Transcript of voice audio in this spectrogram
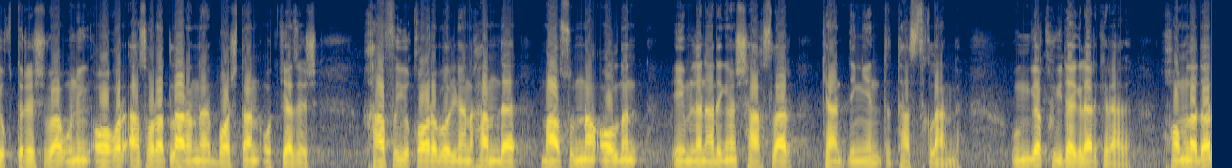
yuqtirish va uning og'ir asoratlarini boshdan o'tkazish xavfi yuqori bo'lgan hamda mavsumdan oldin emlanadigan shaxslar kontingenti tasdiqlandi. Unga quyidagilar kiradi. Homilador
